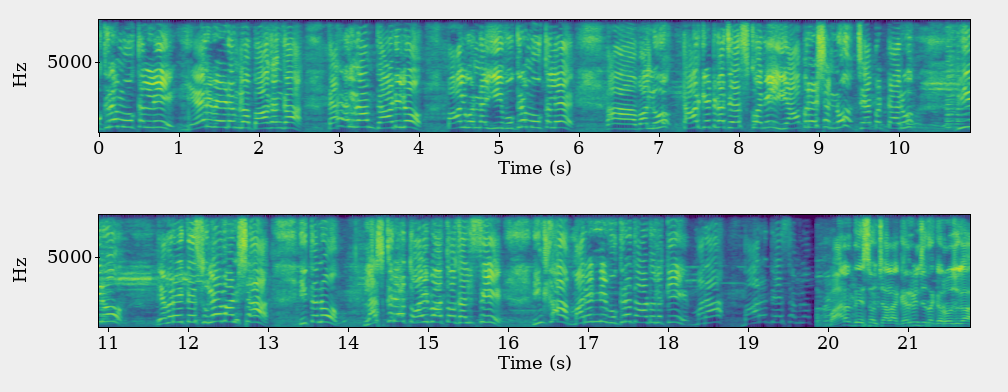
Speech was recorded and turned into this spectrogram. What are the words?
ఉగ్రమూకల్ని ఏరివేయడంలో భాగంగా పెహల్గాం దాడిలో పాల్గొన్న ఈ ఉగ్రమూకలే వాళ్ళు టార్గెట్గా చేసుకొని ఈ ఆపరేషన్ను చేపట్టారు. వీరు ఎవరైతే సులేమాన్ షా ఇతను లష్కరే తోయిబాతో కలిసి ఇంకా మరిన్ని ఉగ్రదాడులకి మన భారతదేశంలో భారతదేశం చాలా గర్వించదగ్గ రోజుగా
